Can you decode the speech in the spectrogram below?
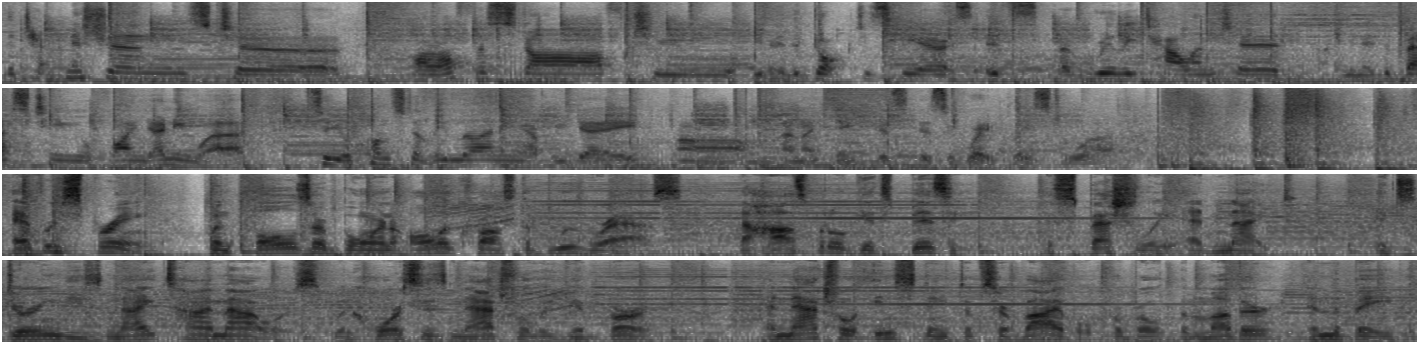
the technicians to our office staff to you know the doctors here. It's, it's a really talented, you know, the best team you'll find anywhere. So you're constantly learning every day, um, and I think it's, it's a great place to work. Every spring, when foals are born all across the bluegrass, the hospital gets busy, especially at night. It's during these nighttime hours when horses naturally give birth, a natural instinct of survival for both the mother and the baby.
